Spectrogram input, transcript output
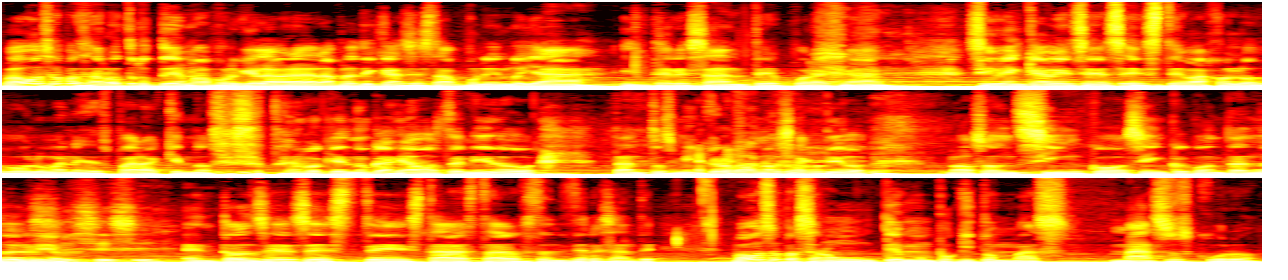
Vamos a pasar a otro tema porque la verdad la plática se está poniendo ya interesante por acá. si ven que a veces este bajo los volúmenes es para que no se saturen porque nunca habíamos tenido tantos micrófonos activos. No son cinco, cinco contando el mío. Sí, sí, sí. Entonces, este está, está bastante interesante. Vamos a pasar a un tema un poquito más, más oscuro.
